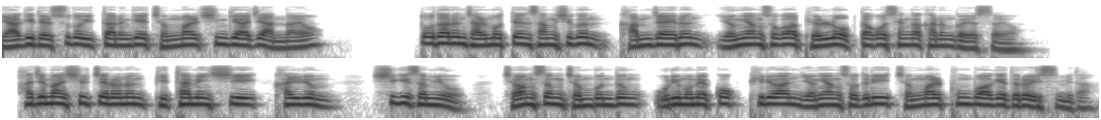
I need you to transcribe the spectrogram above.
약이 될 수도 있다는 게 정말 신기하지 않나요? 또 다른 잘못된 상식은 감자에는 영양소가 별로 없다고 생각하는 거였어요. 하지만 실제로는 비타민 C, 칼륨, 식이섬유, 저항성 전분 등 우리 몸에 꼭 필요한 영양소들이 정말 풍부하게 들어 있습니다.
